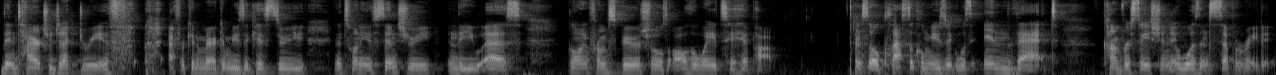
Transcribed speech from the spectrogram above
the entire trajectory of African American music history in the 20th century in the US, going from spirituals all the way to hip hop. And so classical music was in that conversation, it wasn't separated.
